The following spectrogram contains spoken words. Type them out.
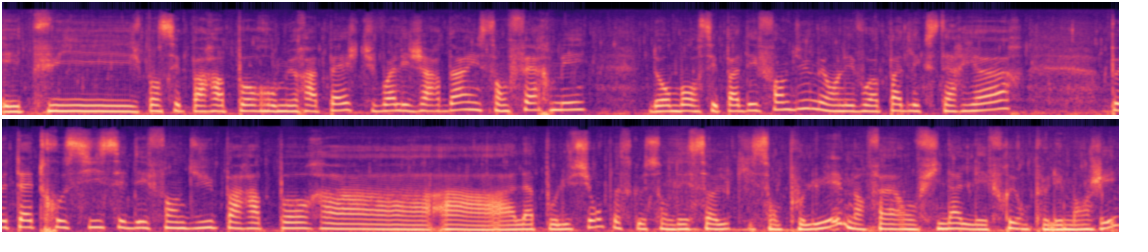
Et puis, je pensais par rapport au mur à pêche, tu vois, les jardins, ils sont fermés. Donc, bon, c'est pas défendu, mais on les voit pas de l'extérieur. Peut-être aussi c'est défendu par rapport à, la pollution, parce que ce sont des sols qui sont pollués, mais enfin, au final, les fruits, on peut les manger.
